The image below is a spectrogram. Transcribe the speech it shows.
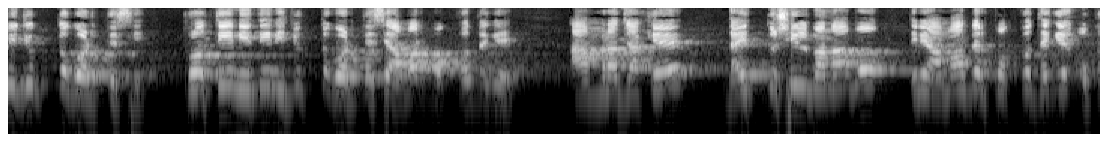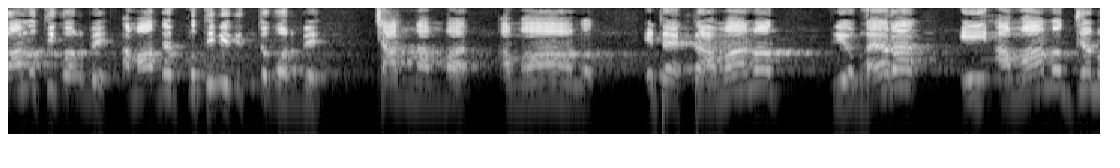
নিযুক্ত করতেছি। প্রতিনিধি নিযুক্ত করতেছি আমার পক্ষ থেকে। আমরা যাকে দায়িত্বশীল বানাবো, তিনি আমাদের পক্ষ থেকে ওকালতি করবে, আমাদের প্রতিনিধিত্ব করবে। চার নাম্বার, আমানত। এটা একটা আমানত। প্রিয় ভাইয়ারা, এই আমানত যেন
